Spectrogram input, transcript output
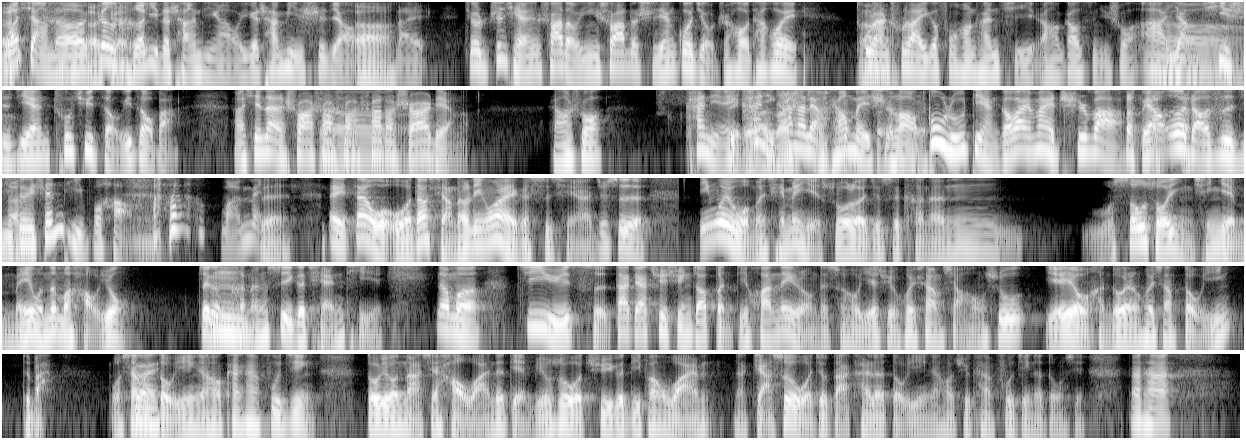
我想的更合理的场景啊，我一个产品视角来，就是之前刷抖音刷的时间过久之后，它会突然出来一个凤凰传奇，然后告诉你说啊，氧气时间，出去走一走吧。然后现在刷刷刷刷到十二点了。然后说，看你哎，看你看到两条美食了，不如点个外卖吃吧，不要饿着自己，对身体不好。完美。对，哎，但我我倒想到另外一个事情啊，就是因为我们前面也说了，就是可能我搜索引擎也没有那么好用，这个可能是一个前提。那么基于此，大家去寻找本地化内容的时候，也许会上小红书，也有很多人会上抖音，对吧？我上个抖音，然后看看附近都有哪些好玩的点。比如说我去一个地方玩，那假设我就打开了抖音，然后去看附近的东西。那他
